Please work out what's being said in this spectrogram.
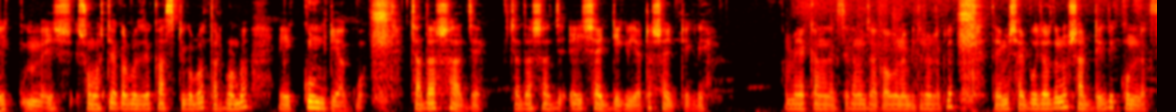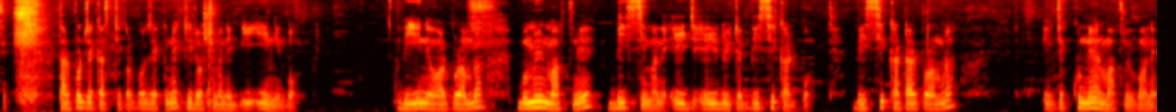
এই এই সমষ্টি আঁকার পর যে কাজটি করব, তারপর আমরা এই কোনটি আঁকবো? চাঁদার সাহায্যে চাঁদার সাহায্যে এই ষাট ডিগ্রি, এটা ষাট ডিগ্রি। আমি এখানে লাগছে, এখানে জাগা হবে না, ভিতরে লাগলে তাই আমি ষাট বোঝার জন্য ষাট ডিগ্রি কোন লাগছে। তারপর যে কাজটি করব, যে কোনো একটি রশ্মি মানে বিই নিব। বিই নেওয়ার পর আমরা বমির মাপ নিয়ে বিসি মানে এই যে, এই দুইটা বিসি কাটবো। বিসি কাটার পর আমরা এই যে কোণের মাপ নেব মানে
